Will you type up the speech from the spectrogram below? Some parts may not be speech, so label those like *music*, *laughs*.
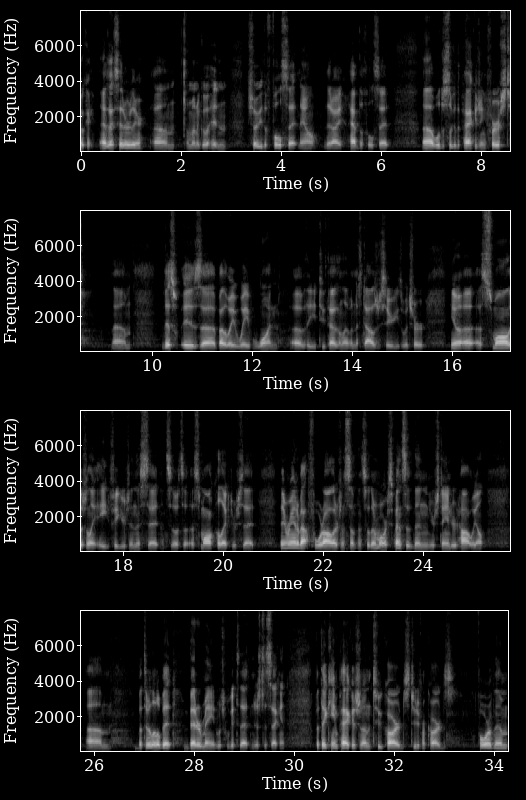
Okay, as I said earlier, um, I'm going to go ahead and show you the full set now that I have the full set. Uh, we'll just look at the packaging first. Um, this is, uh, by the way, wave one of the 2011 Nostalgia series, which are, you know, a, a small, there's only eight figures in this set, so it's a, a small collector set. They ran about $4 and something, so they're more expensive than your standard Hot Wheel. Um, but they're a little bit better made, which we'll get to that in just a second. But they came packaged on two cards, two different cards. Four of them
